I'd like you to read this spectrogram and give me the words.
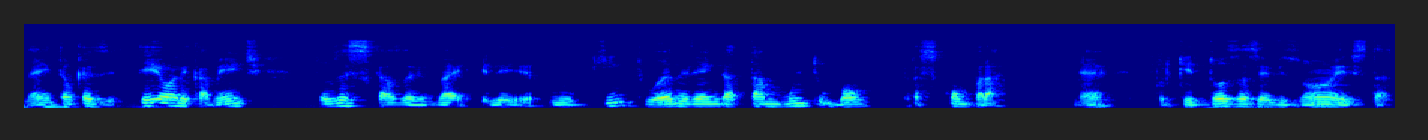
Né? Então, quer dizer, teoricamente, todos esses carros da Hyundai, ele, no quinto ano ele ainda está muito bom para se comprar, né? Porque todas as revisões tá,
